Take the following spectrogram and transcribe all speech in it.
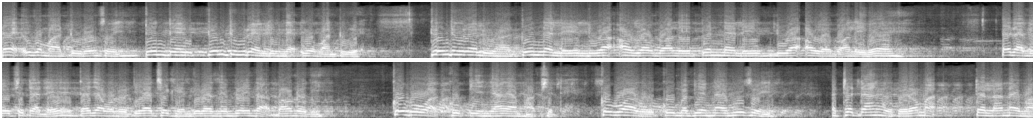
နဲ့ဥပမာတူတော့ဆိုရင်တွင်းတဲတွင်းတူးတဲ့လူနဲ့ဥပမာတူတယ်တွင်းတူးတဲ့လူဟာတွင်းနဲ့လေလူကအောက်ရောက်သွားလေတွင်းနဲ့လေလူကအောက်ရောက်သွားလေပဲ အဲ့ဒါမျိုးဖြစ်တတ်တယ်ဒါကြောင့်မလို့တရားချက်ခင်သူရစင်ပြိဿအပေါင်းတို့ဒီကိုယ့်ဘဝကိုယ်ပြင်ညာရမှာဖြစ်တယ်ကိုယ့်ဘဝကိုကိုယ်မပြင်နိုင်ဘူးဆိုရင်အထက်တန်းကိုဘယ်တော့မှတက်လန်းနိုင်မှာ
